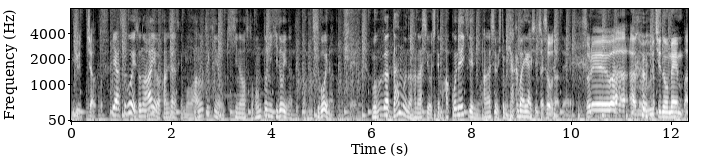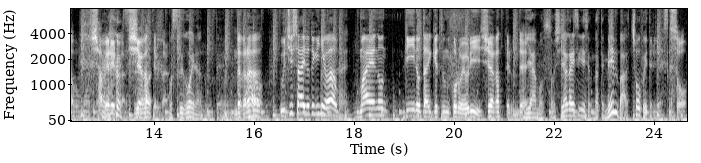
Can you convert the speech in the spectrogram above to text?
言っちゃうと。いやすごいその愛は感じたんですけどもうあの時の聞き直すと本当にひどいなというかもうすごいなと思って 僕がダムの話をしても箱根駅伝の話をしても100倍返しでした。そうだね。それはあのうちのメンバーももう喋れるから 仕上がってるから。もうすごいなと思って。だからうちサイド的にははい。前の D の対決の頃より仕上がってるんで。いやもうそう仕上がりすぎですよ。だってメンバー超増えてるじゃないですか。そ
